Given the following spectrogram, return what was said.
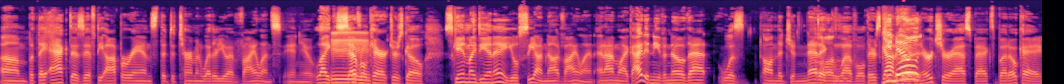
um, but they act as if the operands that determine whether you have violence in you, like several Mm. characters go, scan my DNA, you'll see I'm not violent. And I'm like, I didn't even know that was on the genetic On- level. There's You got to know- be a nurture aspect, but okay.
